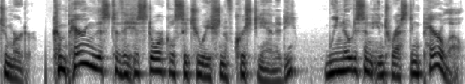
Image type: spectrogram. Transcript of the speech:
to murder. Comparing this to the historical situation of Christianity, we notice an interesting parallel.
